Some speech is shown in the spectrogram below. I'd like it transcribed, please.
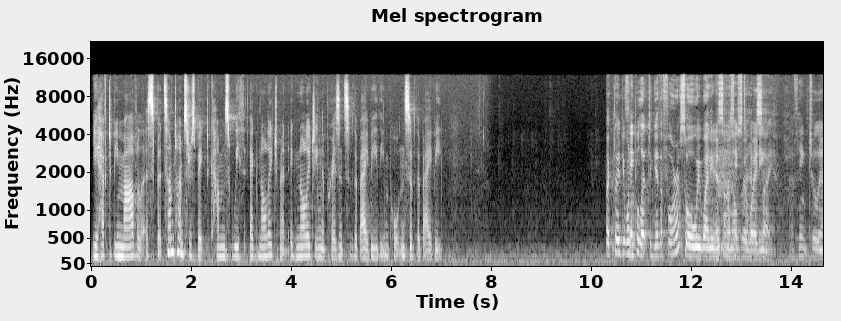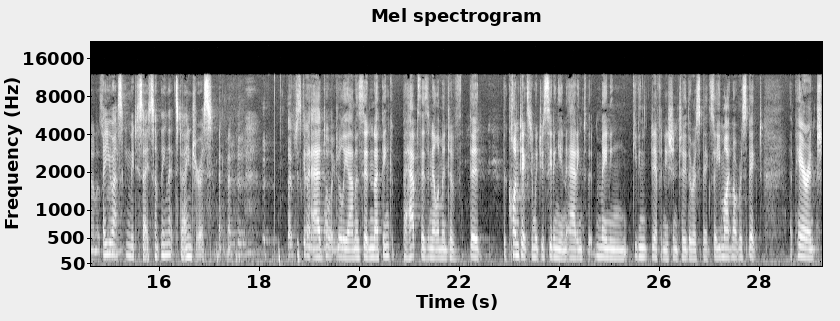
you have to be marvellous, but sometimes respect comes with acknowledgement, acknowledging the presence of the baby, the importance of the baby. So, Clare, do you want to pull that together for us, or are we waiting yeah, for someone else we're to have a say? I think Juliana's. Are you running. asking me to say something that's dangerous? I was just going to add to what Juliana said, and I think perhaps there's an element of the the context in which you're sitting in, adding to the meaning, giving definition to the respect. So you might not respect a parent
